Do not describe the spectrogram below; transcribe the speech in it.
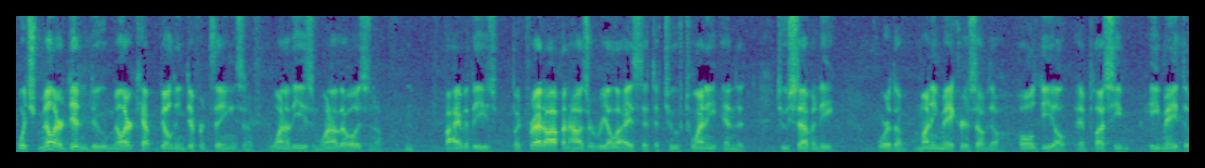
which Miller didn't do. Miller kept building different things, and one of these and one of those and, a, and five of these. But Fred Offenhauser realized that the 220 and the 270 were the money makers of the whole deal, and plus he he made the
